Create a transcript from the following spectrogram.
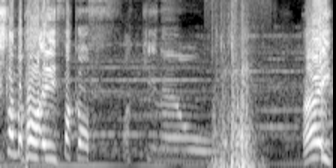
Slumber party! Fuck off! Fucking hell! Hey!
